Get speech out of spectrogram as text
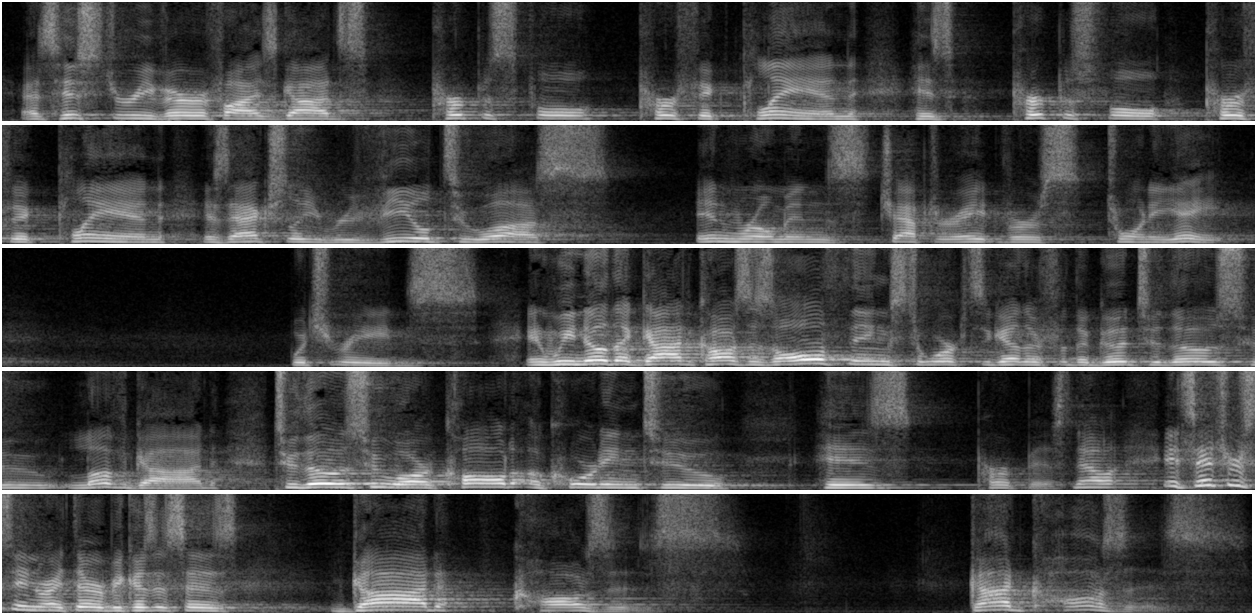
As history verifies God's purposeful, perfect plan, his purposeful, perfect plan is actually revealed to us in Romans chapter 8, verse 28, which reads, and we know that God causes all things to work together for the good to those who love God, to those who are called according to his purpose. Now, it's interesting right there because it says, God causes. God causes.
